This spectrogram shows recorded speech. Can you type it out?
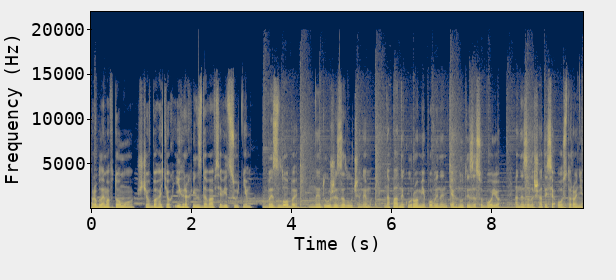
Проблема в тому, що в багатьох іграх він здавався відсутнім, без злоби, не дуже залученим. Нападник у Ромі повинен тягнути за собою, а не залишатися осторонь.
